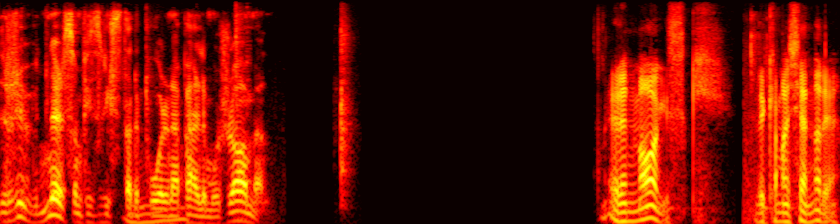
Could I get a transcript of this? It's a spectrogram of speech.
runor som finns ristade på den här pärlemorsramen. Är den magisk? Eller kan man känna det?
